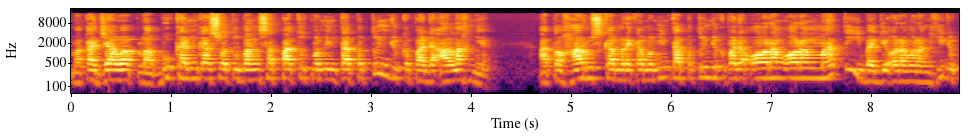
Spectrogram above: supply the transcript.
Maka jawablah, bukankah suatu bangsa patut meminta petunjuk kepada Allahnya? Atau haruskah mereka meminta petunjuk kepada orang-orang mati bagi orang-orang hidup?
